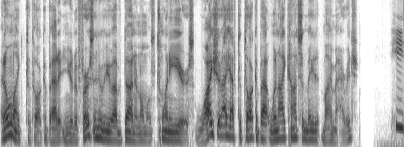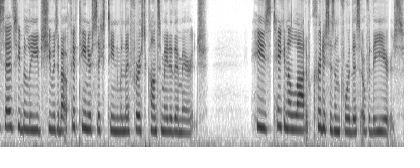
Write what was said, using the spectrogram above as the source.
I don't like to talk about it. and You're the first interview I've done in almost 20 years. Why should I have to talk about when I consummated my marriage? He says he believes she was about 15 or 16 when they first consummated their marriage. He's taken a lot of criticism for this over the years.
